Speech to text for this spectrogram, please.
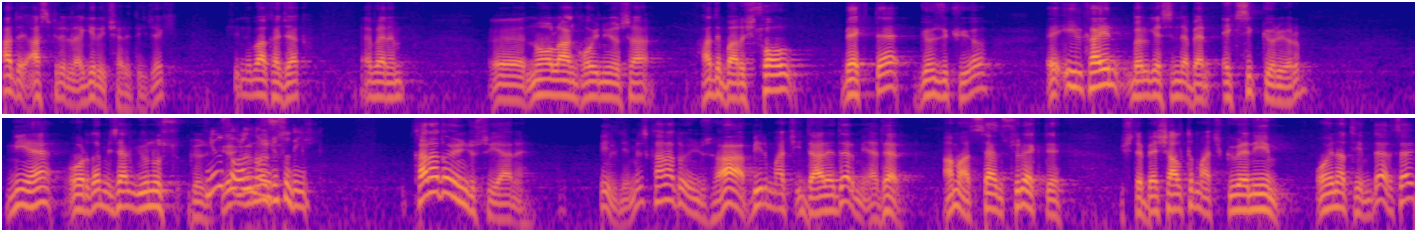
Hadi Asprilla gir içeri diyecek. Şimdi bakacak. Efendim e, Nolan oynuyorsa hadi Barış sol bekte gözüküyor. E, İlkay'ın bölgesinde ben eksik görüyorum. Niye? Orada misal Yunus gözüküyor. Yunus oranın oyuncusu değil. Kanat oyuncusu yani. Bildiğimiz kanat oyuncusu. Ha bir maç idare eder mi? Eder. Ama sen sürekli işte 5-6 maç güveneyim, oynatayım dersen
